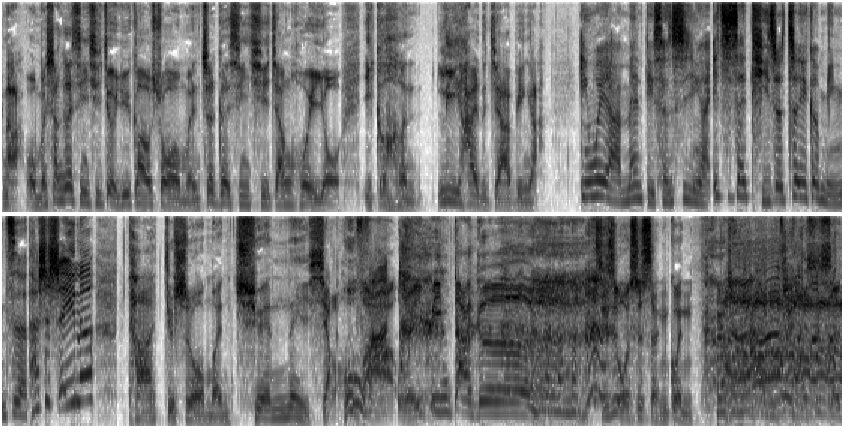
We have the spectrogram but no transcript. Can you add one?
那我们上个星期就有预告说，我们这个星期将会有一个很厉害的嘉宾啊，因为啊，Mandy 陈思颖啊一直在提着这一个名字，他是谁呢？他就是我们圈内小护法护维斌大哥。其实我是神棍，啊，你最好是神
